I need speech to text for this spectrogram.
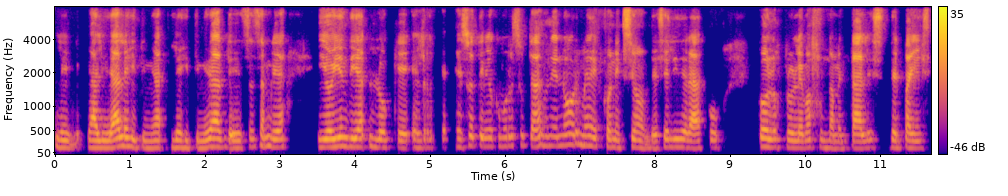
legalidad legitimidad, legitimidad de esa asamblea y hoy en día lo que el, eso ha tenido como resultado una enorme desconexión de ese liderazgo con los problemas fundamentales del país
